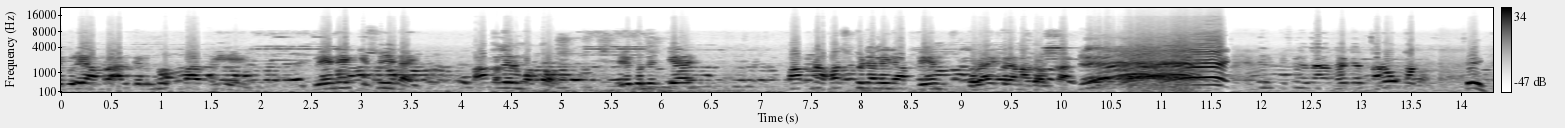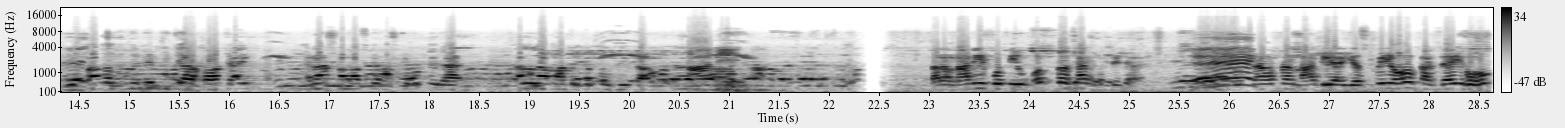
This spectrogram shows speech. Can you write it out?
এগুলি আমরা আর মুখ পা দিয়ে প্লেনে কিছুই নাই। পাগলের মতো এগুলিকে পাবনা হসপিটালে ট্রেন ঘোড়াই করে আনা দরকার। এদের পিছনে যারা থাকে তারাও পাগল। ঠিক এই পাগল হওয়া চাই এরা সমাজকে নষ্ট করতে যায় আল্লাহ আমাদেরকে তৌফিক দান করুন। তারা নারীর প্রতি অত্যাচার করতে যায়। আপনার নাদিয়া এসপি হোক আর যাই হোক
